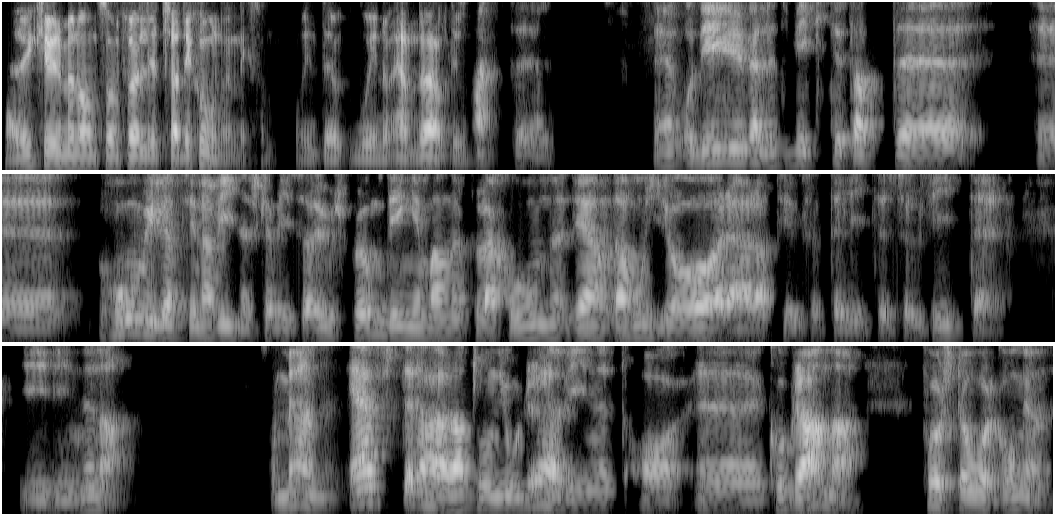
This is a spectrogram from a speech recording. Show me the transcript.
Det är kul med någon som följer traditionen liksom, och inte går in och ändrar alltihop. Exakt. Eh, och det är ju väldigt viktigt att eh, eh, hon vill att sina viner ska visa ursprung. Det är ingen manipulation. Det enda hon gör är att tillsätta lite sulfiter i vinerna. Men efter det här att hon gjorde det här vinet av eh, Cobrana första årgången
